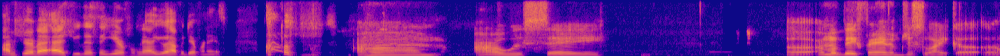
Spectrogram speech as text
I'm sure if I ask you this a year from now, you'll have a different answer um, I would say uh, I'm a big fan of just like uh,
